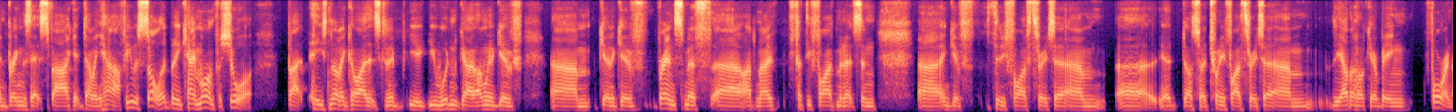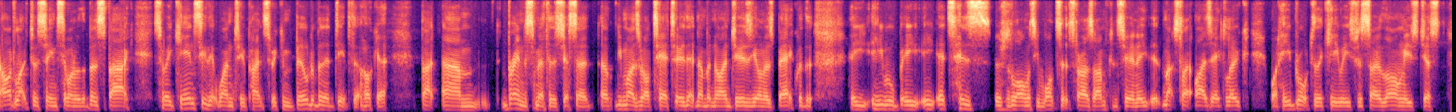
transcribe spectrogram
and brings that spark at dummy half. He was solid when he came on for sure, but he's not a guy that's going to you, you wouldn't go. I'm going to give um, going to give Brandon Smith uh, I don't know 55 minutes and uh, and give 35 through to um, uh, yeah, sorry 25 through to um, the other hooker being Foran. I'd like to have seen someone with a bit of spark so we can see that one-two punch, so we can build a bit of depth at hooker. But um, Brandon Smith is just a, a, you might as well tattoo that number nine jersey on his back. With it, he he will be he, it's his as long as he wants it. As far as I'm concerned, he, much like Isaac Luke, what he brought to the Kiwis for so long, he's just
